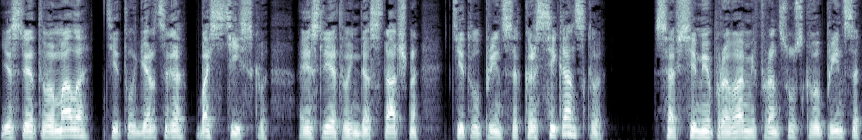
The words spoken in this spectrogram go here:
Если этого мало, титул герцога Бастийского, а если этого недостаточно, титул принца Корсиканского со всеми правами французского принца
